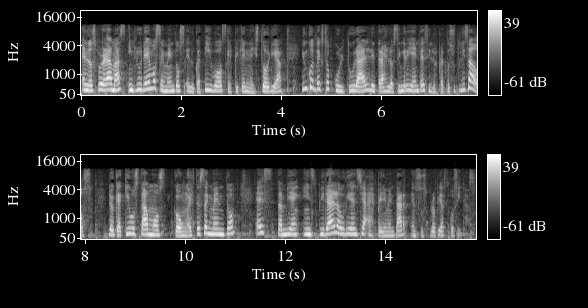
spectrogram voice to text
En los programas incluiremos segmentos educativos que expliquen la historia y un contexto cultural detrás de los ingredientes y los platos utilizados. Lo que aquí buscamos con este segmento es también inspirar a la audiencia a experimentar en sus propias cocinas.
